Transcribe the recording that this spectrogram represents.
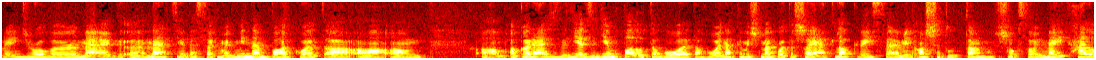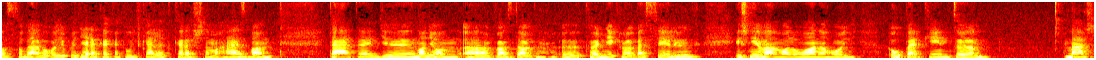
Range Rover, meg Mercedesek, meg minden parkolt a, a, a a, a garázs, ez egy, ez egy ilyen palota volt, ahol nekem is megvolt a saját lakrészem, én azt se tudtam sokszor, hogy melyik hálószobában vagyok, a gyerekeket úgy kellett keresnem a házban. Tehát egy nagyon gazdag környékről beszélünk, és nyilvánvalóan, ahogy óperként más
